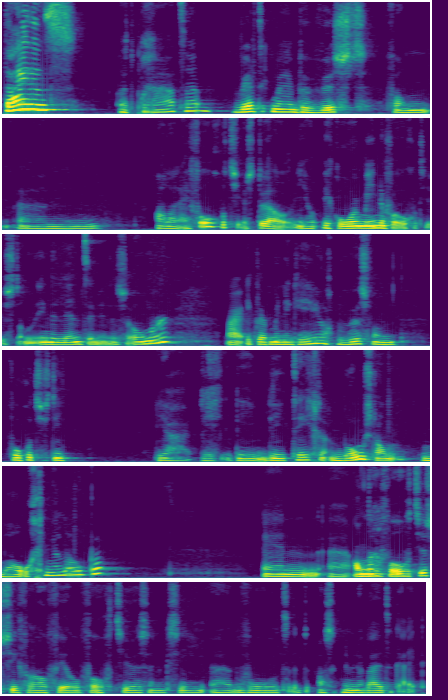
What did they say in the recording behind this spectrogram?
Tijdens het praten werd ik me bewust van um, allerlei vogeltjes. Terwijl ik hoor minder vogeltjes dan in de lente en in de zomer. Maar ik werd me denk ik heel erg bewust van vogeltjes die, ja, die, die tegen een boomstam omhoog gingen lopen. En uh, andere vogeltjes, ik zie vooral veel vogeltjes en ik zie uh, bijvoorbeeld, als ik nu naar buiten kijk,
